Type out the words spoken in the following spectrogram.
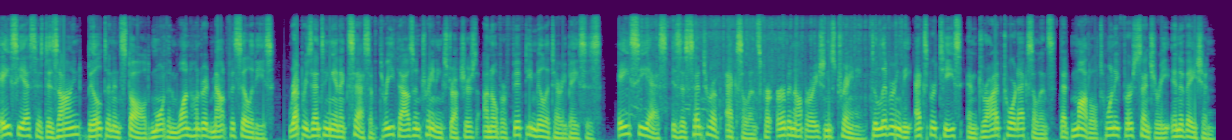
ACS has designed, built, and installed more than 100 MOUT facilities, representing in excess of 3,000 training structures on over 50 military bases. ACS is a center of excellence for urban operations training, delivering the expertise and drive toward excellence that model 21st century innovation.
